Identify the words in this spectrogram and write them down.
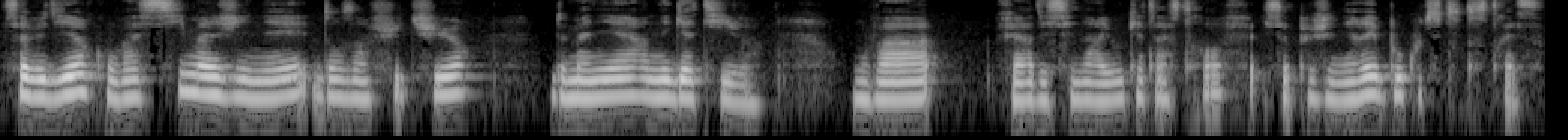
Ça veut dire qu'on va s'imaginer dans un futur de manière négative. On va faire des scénarios catastrophes et ça peut générer beaucoup de stress.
